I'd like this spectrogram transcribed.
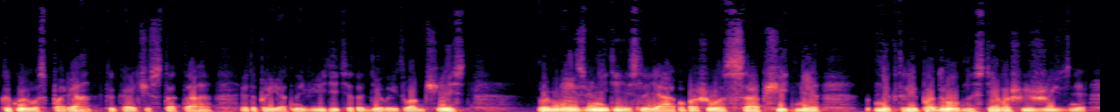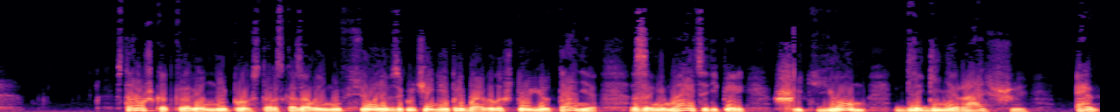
какой у вас порядок, какая чистота, это приятно видеть, это делает вам честь. Вы меня извините, если я попрошу вас сообщить мне некоторые подробности о вашей жизни – Старушка откровенно и просто рассказала ему все, и в заключение прибавила, что ее Таня занимается теперь шитьем для генеральши Н.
